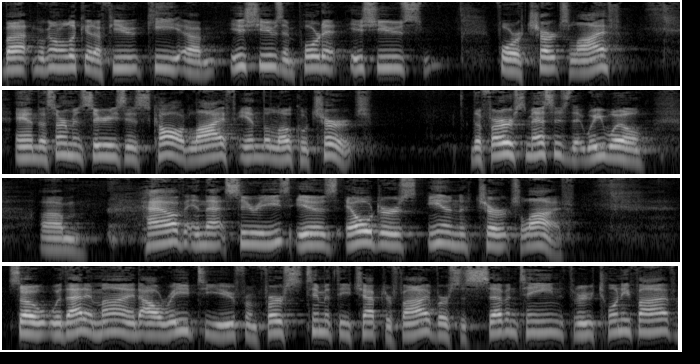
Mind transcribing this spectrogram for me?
But we're going to look at a few key um, issues, important issues for church life. And the sermon series is called Life in the Local Church. The first message that we will um, have in that series is elders in church life. So, with that in mind, I'll read to you from 1 Timothy chapter 5, verses 17 through 25.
